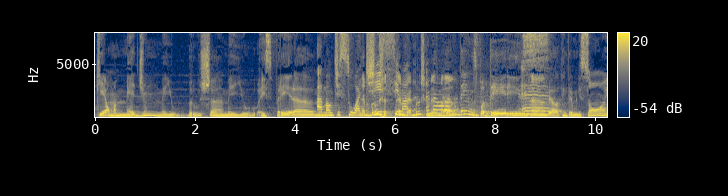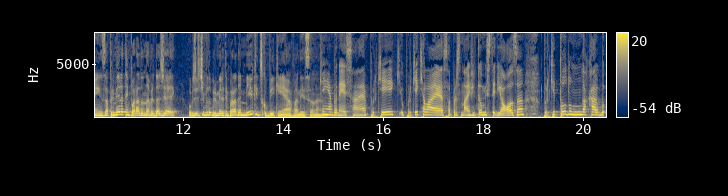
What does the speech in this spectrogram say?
que é uma médium meio bruxa, meio ex-freira. Amaldiçoadíssima. É bruxa, é, é bruxa mesmo, né? Ela tem uns poderes, é. ela tem premonições. A primeira temporada, na verdade, é o objetivo da primeira temporada é meio que descobrir quem é a Vanessa, né? Quem é a Vanessa, né? Por que, por que, que ela é essa personagem tão misteriosa? Porque todo mundo acaba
